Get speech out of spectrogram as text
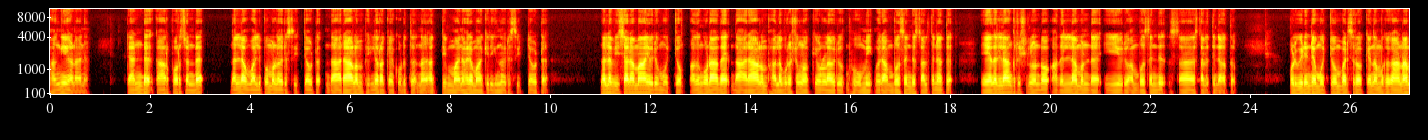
ഭംഗി കാണാൻ. രണ്ട് കാർ പോർച്ചുണ്ട് നല്ല വലിപ്പമുള്ള ഒരു സിറ്റ് ഔട്ട്. ധാരാളം പില്ലറൊക്കെ കൊടുത്ത് അതിമനോഹരമാക്കിയിരിക്കുന്ന ഒരു സിറ്റ് ഔട്ട്. നല്ല വിശാലമായ ഒരു മുറ്റം. അതും കൂടാതെ ധാരാളം ഫലവൃക്ഷങ്ങളൊക്കെയുള്ള ഒരു ഭൂമി. ഒരു അമ്പത് സെന്റ് സ്ഥലത്തിനകത്ത് ഏതെല്ലാം കൃഷികളുണ്ടോ അതെല്ലാം ഉണ്ട് ഈ ഒരു അമ്പത് സെന്റ് സ്ഥലത്തിന്റെ അകത്ത് അപ്പോൾ വീടിന്റെ മുറ്റവും പരിസരമൊക്കെ നമുക്ക് കാണാം.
